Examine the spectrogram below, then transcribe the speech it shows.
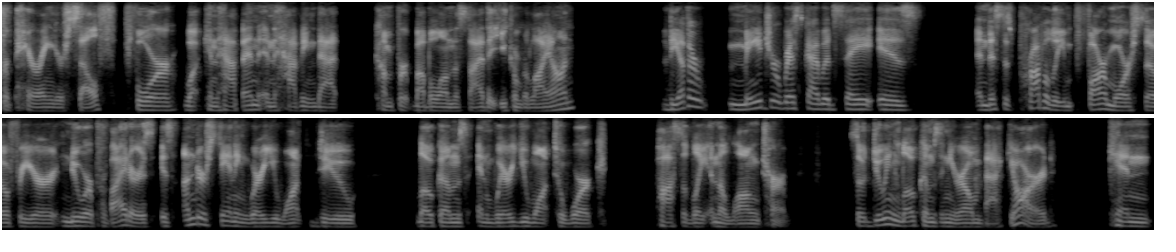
preparing yourself for what can happen and having that comfort bubble on the side that you can rely on. The other major risk I would say is and this is probably far more so for your newer providers is understanding where you want to do locums and where you want to work possibly in the long term. So doing locums in your own backyard can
